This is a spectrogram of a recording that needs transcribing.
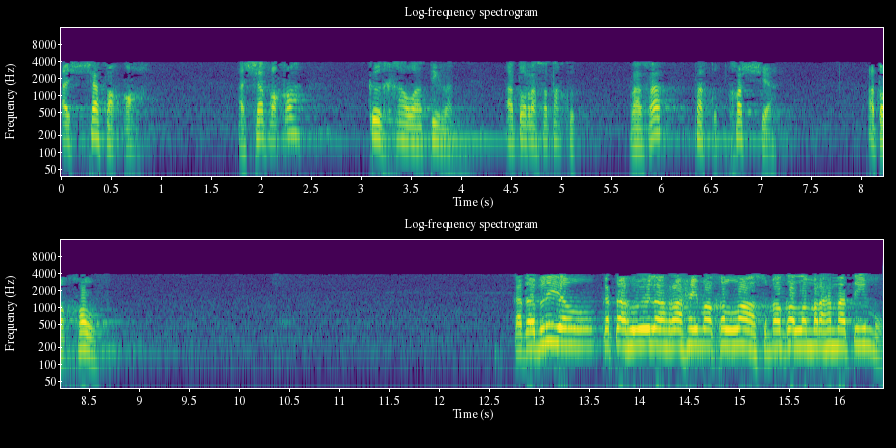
asyafaqah. Asyafaqah kekhawatiran atau rasa takut. Rasa takut, khasyah atau khauf. Kata beliau, ketahuilah rahimakallah, semoga Allah merahmatimu.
